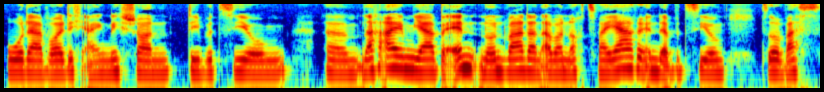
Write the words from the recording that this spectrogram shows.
Oder wollte ich eigentlich schon die Beziehung ähm, nach einem Jahr beenden und war dann aber noch zwei Jahre in der Beziehung? So, was,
